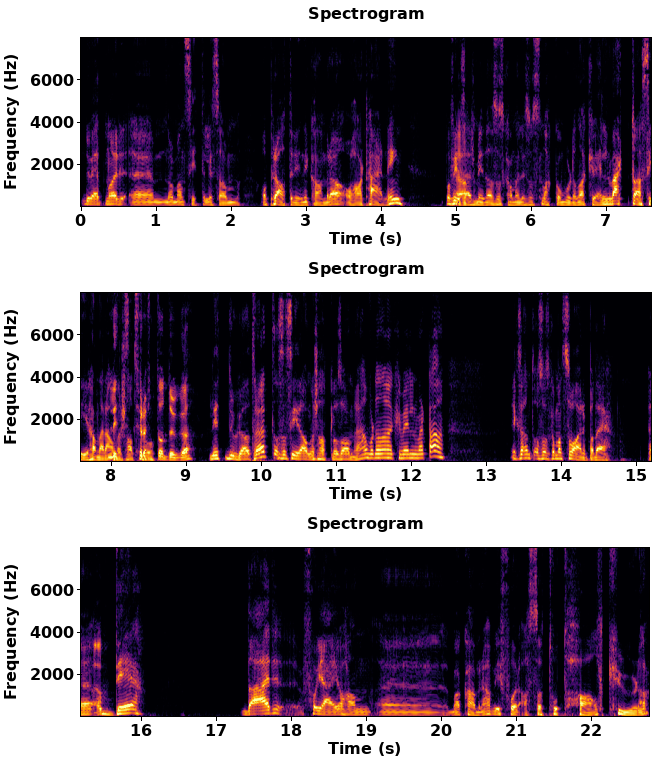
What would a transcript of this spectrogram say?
Du vet når, eh, når man sitter liksom og prater inn i kamera og har terning. På Firestjerners middag så skal man liksom snakke om hvordan har kvelden vært, da, sier han der Litt Anders Hatlo. trøtt og dugga. Litt dugga og trøtt, og så sier Anders Hatlo sånn Ja, hvordan har kvelden vært, da? Ikke sant? Og så skal man svare på det. Eh, Og det Der får jeg og han eh, bak kamera Vi får altså totalt kula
